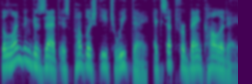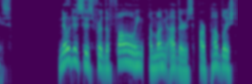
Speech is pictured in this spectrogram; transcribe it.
The London Gazette is published each weekday, except for bank holidays. Notices for the following, among others, are published.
